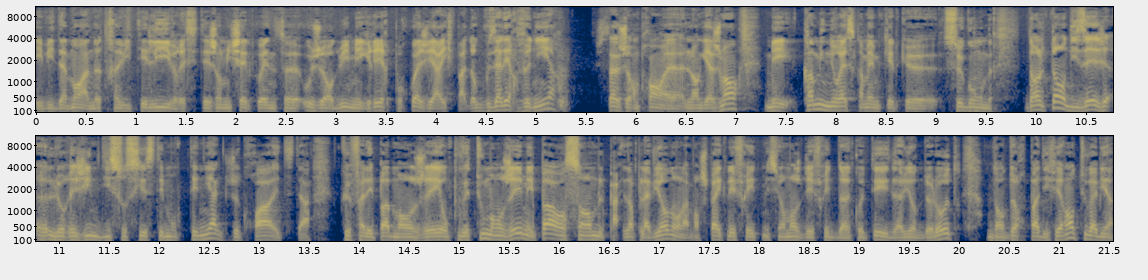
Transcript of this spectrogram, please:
évidemment à notre invité livre et c'était Jean-Michel Cohen euh, aujourd'hui, maigrir, pourquoi j'y arrive pas. Donc vous allez revenir, ça j'en prends euh, l'engagement, mais comme il nous reste quand même quelques secondes, dans le temps on disait euh, le régime dissocié, c'était Montaignac je crois, etc., que fallait pas manger, on pouvait tout manger mais pas ensemble. Par exemple la viande on la mange pas avec les frites, mais si on mange des frites d'un côté et de la viande de l'autre, dans deux repas différents, tout va bien.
